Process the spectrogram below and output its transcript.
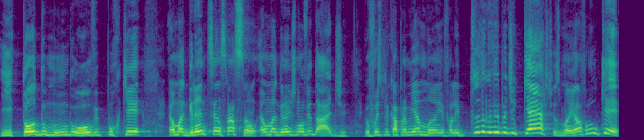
e todo mundo ouve porque é uma grande sensação, é uma grande novidade. Eu fui explicar para minha mãe, eu falei, precisa que ouvir podcasts, mãe. Ela falou, o quê?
